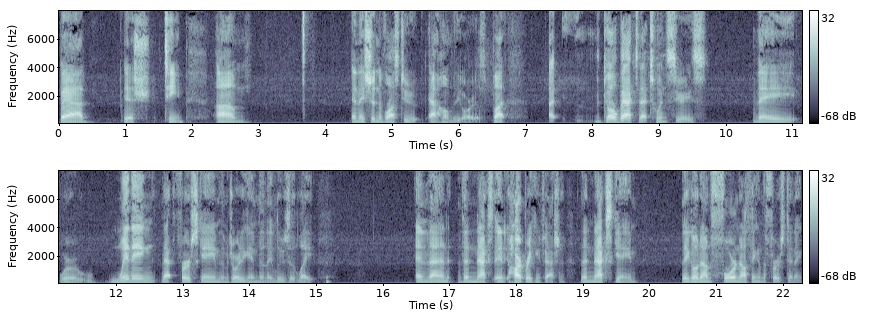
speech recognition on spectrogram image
bad-ish team. Um, and they shouldn't have lost two at home to the Orioles. But uh, go back to that Twins series. They were winning that first game, the majority of the game, then they lose it late. And then the next, in heartbreaking fashion, the next game, they go down four nothing in the first inning.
